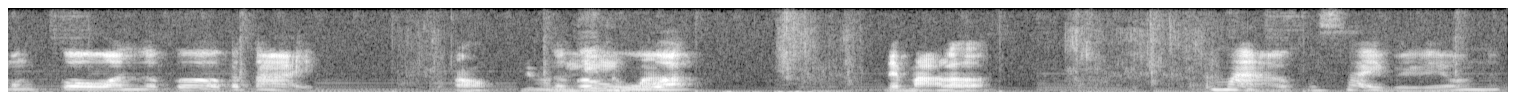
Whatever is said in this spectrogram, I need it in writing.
มังกรแล้วก็กระต่าย อ้าวนี่มันแล้วมีก็ลิงหรือวัหวมาได้หมาแล้วเหรอหมาเขาใส่ไปแล้วนะ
